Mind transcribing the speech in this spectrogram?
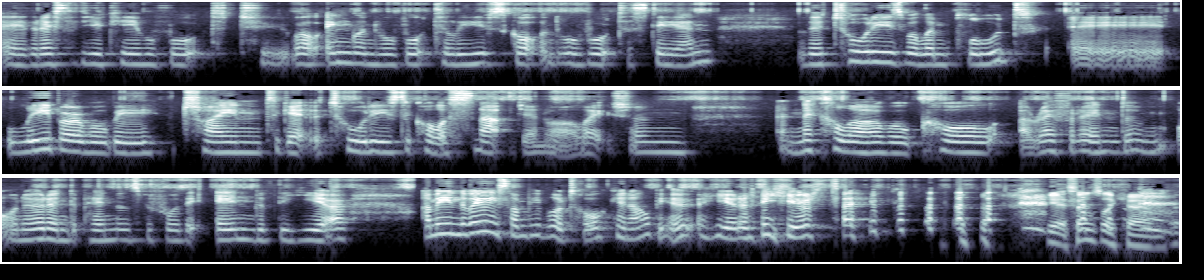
uh, the rest of the UK will vote to. Well, England will vote to leave. Scotland will vote to stay in. The Tories will implode. Uh, Labour will be trying to get the Tories to call a snap general election. Uh, Nicola will call a referendum on our independence before the end of the year. I mean, the way some people are talking, I'll be out here in a year's time. yeah, it sounds like a,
